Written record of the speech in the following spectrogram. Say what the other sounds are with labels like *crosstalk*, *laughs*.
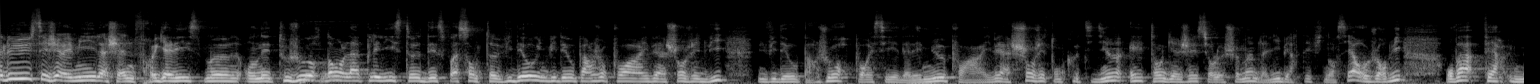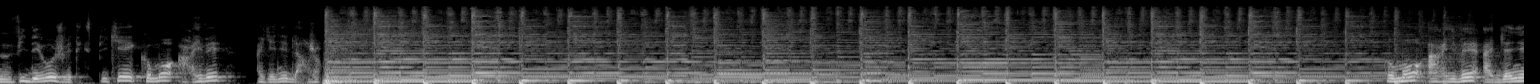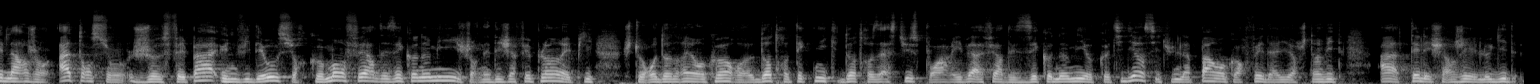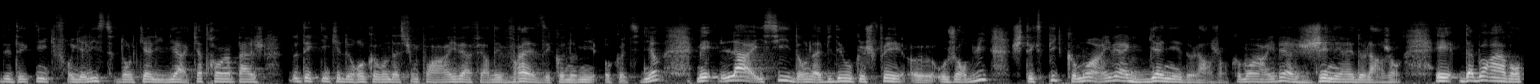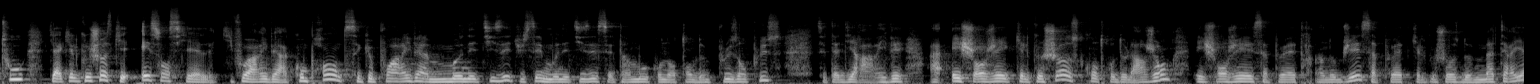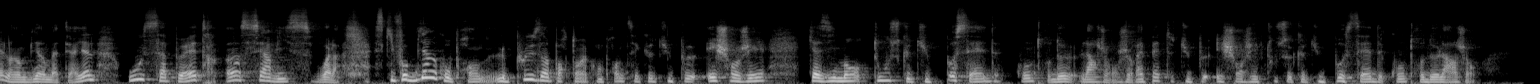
Salut, c'est Jérémy, la chaîne Frugalisme. On est toujours dans la playlist des 60 vidéos, une vidéo par jour pour arriver à changer de vie, une vidéo par jour pour essayer d'aller mieux, pour arriver à changer ton quotidien et t'engager sur le chemin de la liberté financière. Aujourd'hui, on va faire une vidéo, je vais t'expliquer comment arriver à gagner de l'argent. Comment arriver à gagner de l'argent Attention, je ne fais pas une vidéo sur comment faire des économies, j'en ai déjà fait plein et puis je te redonnerai encore euh, d'autres techniques, d'autres astuces pour arriver à faire des économies au quotidien. Si tu ne l'as pas encore fait d'ailleurs, je t'invite à télécharger le guide des techniques frugalistes dans lequel il y a 80 pages de techniques et de recommandations pour arriver à faire des vraies économies au quotidien. Mais là, ici, dans la vidéo que je fais euh, aujourd'hui, je t'explique comment arriver à gagner de l'argent, comment arriver à générer de l'argent. Et d'abord et avant tout, il y a quelque chose qui est essentiel, qu'il faut arriver à comprendre, c'est que pour arriver à monétiser, tu sais, monétiser, c'est un mot qu'on entend de plus en plus, c'est-à-dire arriver à échanger quelque chose contre de l'argent. Échanger, ça peut être un objet, ça peut être quelque chose de matériel, un bien matériel, ou ça peut être un service. Voilà. Ce qu'il faut bien comprendre, le plus important à comprendre, c'est que tu peux échanger quasiment tout ce que tu possèdes contre de l'argent. Je répète, tu peux échanger tout ce que tu possèdes contre de l'argent.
